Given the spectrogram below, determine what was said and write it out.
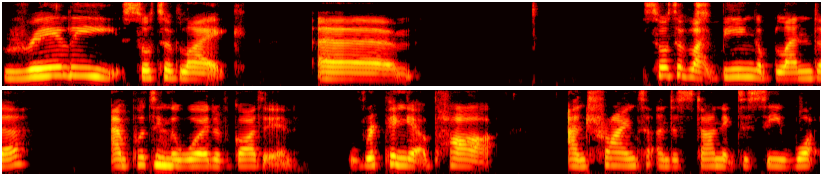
Really, sort of like, um, sort of like being a blender and putting the Word of God in, ripping it apart and trying to understand it to see what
